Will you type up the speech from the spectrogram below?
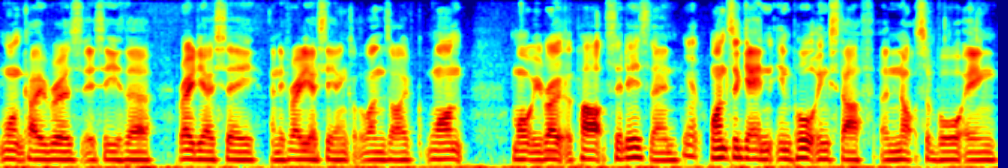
want Cobras, it's either Radio C, and if Radio C ain't got the ones I want, multi-rotor parts it is then. Yep. Once again, importing stuff and not supporting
